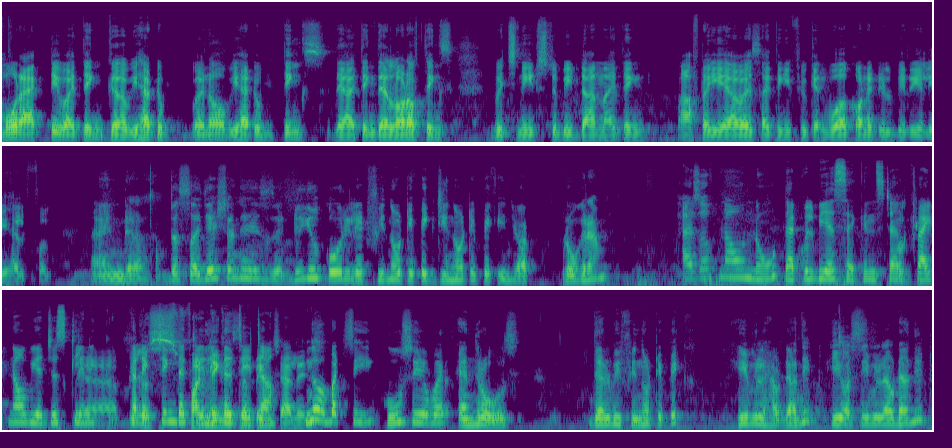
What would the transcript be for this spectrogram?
more active. I think uh, we have to, you know, we have to things. There, I think there are a lot of things which needs to be done. I think after AIOS, I think if you can work on it, it will be really helpful. And uh, the suggestion is, do you correlate phenotypic, genotypic in your program? As of now, no. That will be a second step. Okay. Right now, we are just clinic yeah, collecting the clinical data. No, but see, whosoever enrolls, there will be phenotypic. He will have done it. He or she will have done it.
